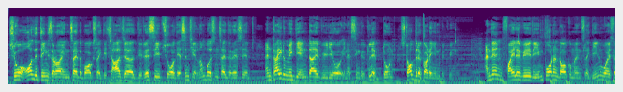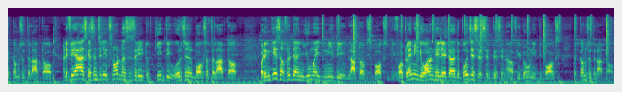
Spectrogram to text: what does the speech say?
Show all the things that are inside the box like the charger, the receipt, show all the essential numbers inside the receipt and try to make the entire video in a single clip. Don't stop the recording in between and then file away the important documents like the invoice that comes with the laptop. And if you ask essentially it's not necessary to keep the original box of the laptop. But in case of return you might need the laptop's box with you. For claiming the warranty later the purchase receipt is enough. You don't need the box that comes with the laptop.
